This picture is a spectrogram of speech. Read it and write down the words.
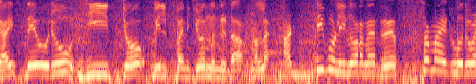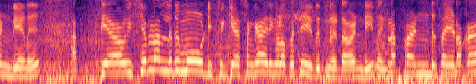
ഗൈസ് ദേ ഒരു ജീറ്റോ വിൽപ്പനയ്ക്ക് വന്നിട്ടുണ്ട് കേട്ടോ നല്ല അടിപൊളി എന്ന് പറഞ്ഞാൽ രസമായിട്ടുള്ള ഒരു വണ്ടിയാണ്. അത്യാവശ്യം നല്ലൊരു മോഡിഫിക്കേഷൻ കാര്യങ്ങളൊക്കെ ചെയ്തിട്ടുണ്ട് കേട്ടോ വണ്ടി. നിങ്ങളുടെ ഫ്രണ്ട് സൈഡൊക്കെ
